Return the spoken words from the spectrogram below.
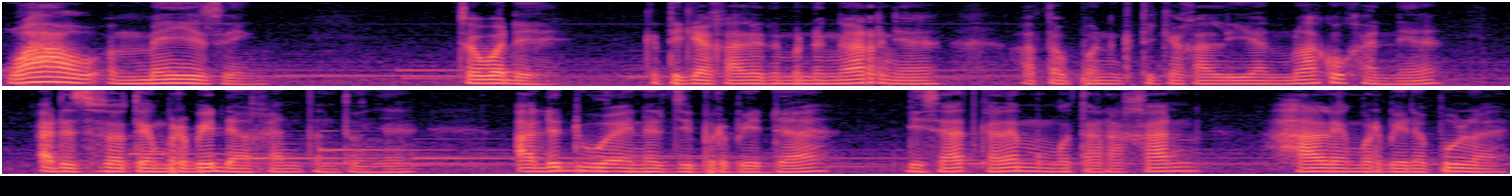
wow, amazing. Coba deh, ketika kalian mendengarnya, ataupun ketika kalian melakukannya, ada sesuatu yang berbeda kan tentunya. Ada dua energi berbeda di saat kalian mengutarakan hal yang berbeda pula.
